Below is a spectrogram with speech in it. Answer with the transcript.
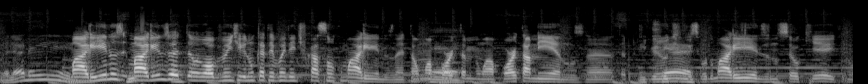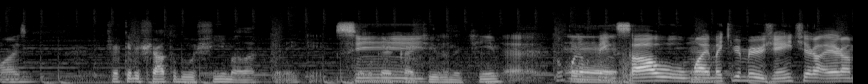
Melhor aí. Marinos, Marinos, obviamente, ele nunca teve uma identificação com Marinos, né? Então uma, é. porta, uma porta a menos, né? Até porque ganhou o em cima do Marinos, não sei o que e tudo mais. Tinha aquele chato do Oshima lá também, que Sim. lugar cativo no time. É, então podemos é... pensar, uma, é. uma, equipe emergente era, era,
